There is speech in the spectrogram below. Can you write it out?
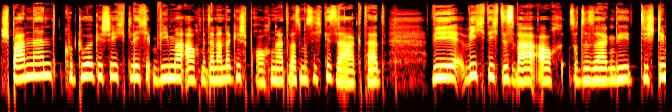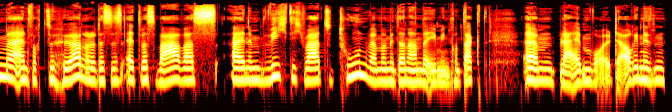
spannend, kulturgeschichtlich, wie man auch miteinander gesprochen hat, was man sich gesagt hat wie wichtig das war, auch sozusagen die, die Stimme einfach zu hören oder dass es etwas war, was einem wichtig war zu tun, wenn man miteinander eben in Kontakt ähm, bleiben wollte. Auch in den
